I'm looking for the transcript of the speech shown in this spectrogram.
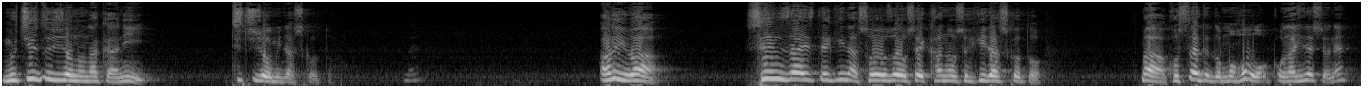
う。無秩序の中に秩序を生み出すこと。あるいは潜在的な創造性可能性を引き出すこと。まあ子育てともほぼ同じですよね。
